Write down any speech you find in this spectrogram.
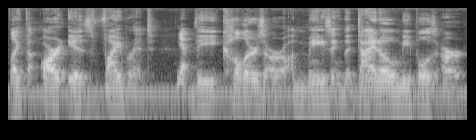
like the art is vibrant. Yep. The colors are amazing. The dino meeples are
